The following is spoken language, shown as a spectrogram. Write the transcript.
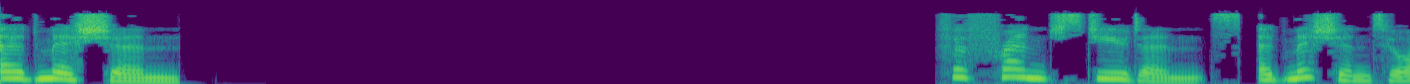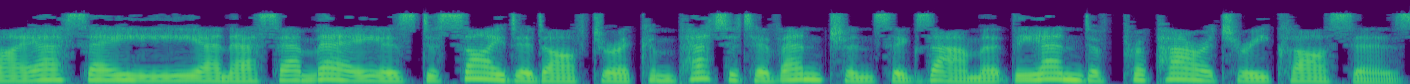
Admission For French students, admission to ISAE-ENSMA is decided after a competitive entrance exam at the end of preparatory classes.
